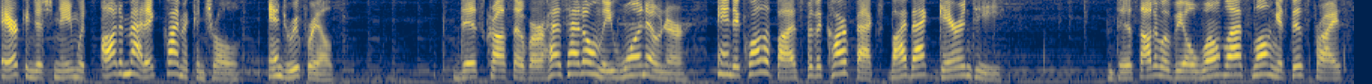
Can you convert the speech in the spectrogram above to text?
air conditioning with automatic climate control, and roof rails. This crossover has had only one owner, and it qualifies for the Carfax buyback guarantee. This automobile won't last long at this price.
